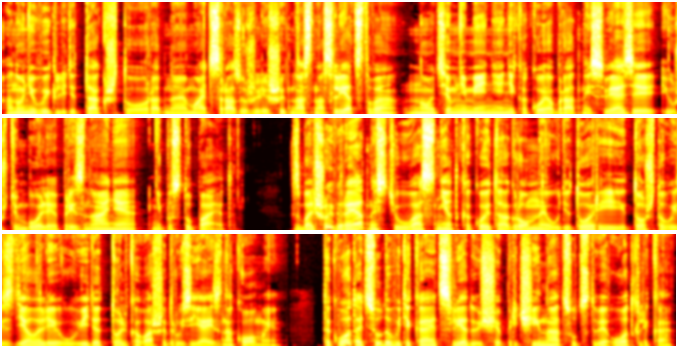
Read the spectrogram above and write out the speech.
Оно не выглядит так, что родная мать сразу же лишит нас наследства, но тем не менее никакой обратной связи и уж тем более признания не поступает. С большой вероятностью у вас нет какой-то огромной аудитории, и то, что вы сделали, увидят только ваши друзья и знакомые. Так вот, отсюда вытекает следующая причина отсутствия отклика.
